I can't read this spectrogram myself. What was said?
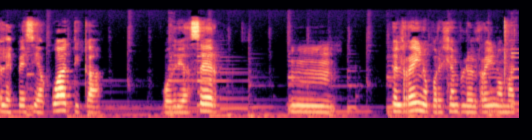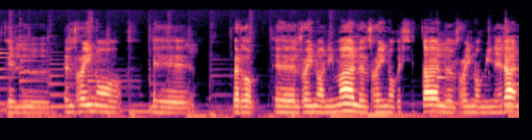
la especie acuática podría ser mm, el reino, por ejemplo, el reino, el, reino, eh, perdón, el reino animal, el reino vegetal, el reino mineral.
